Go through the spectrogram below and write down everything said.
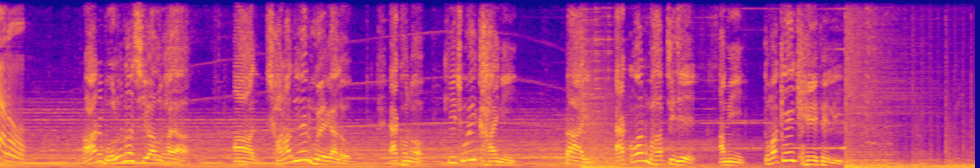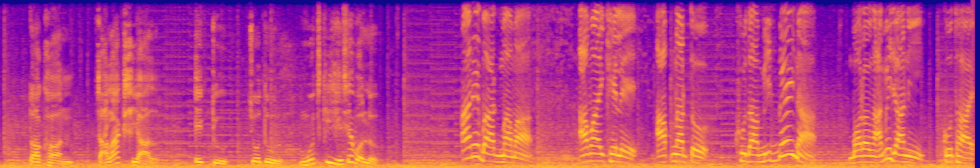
কেন? আর বলো না শিয়াল ভায়া আর সারাদিন হয়ে গেল এখনও কিছুই খাইনি। তাই এখন ভাবছি যে আমি তোমাকেই খেয়ে ফেলি। তখন চালাক শিয়াল। একটু চতুর মুচকি হেসে বলল আরে বাঘ মামা আমায় খেলে আপনার তো ক্ষুধা মিটবেই না। বরং আমি জানি কোথায়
